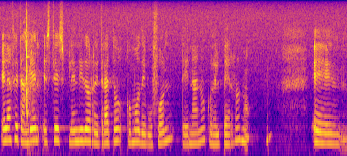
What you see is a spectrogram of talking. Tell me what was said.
él hace también este espléndido retrato como de bufón, de enano, con el perro, ¿no? Eh,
